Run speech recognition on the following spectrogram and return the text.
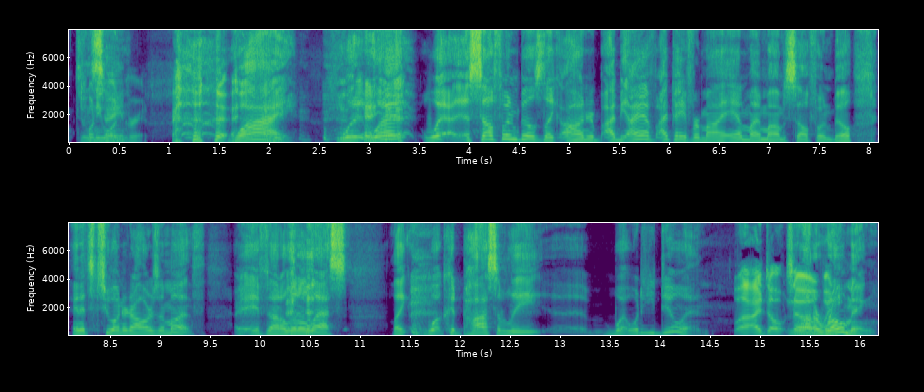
It's 21 insane. grand. Why? what? What? What? A cell phone bill's like a hundred. I mean, I have I pay for my and my mom's cell phone bill, and it's two hundred dollars a month, if not a little less. Like, what could possibly? Uh, what? What are you doing? Well, I don't It's know. a lot of but he- roaming.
